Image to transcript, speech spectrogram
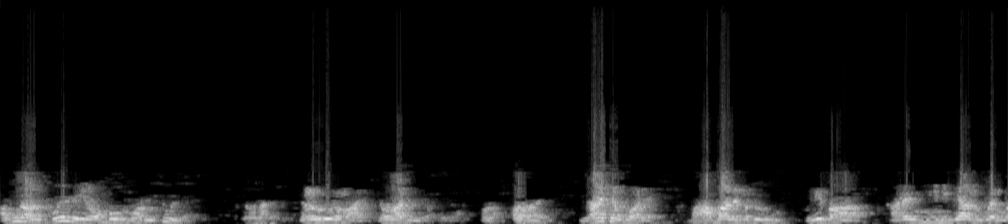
ဘူးမောဟသိနေတာလို့ပြောသူကြည့်တော့ဟုတ်ပါဟုတ်ကဲ့ဟုတ်ပါတယ်ကျတော့လှပါတဲ့အကဲတွေ့တယ်နှလုံးသွင်းမှားတယ်လောဘပြီးတော့အခုတော့ခွေးတွေရောမုန်းတော်တို့တွေ့တယ်ပြောလာတယ်နှလုံးသွင်းမှားတယ်လောဘပြီးတော့ဟုတ်လားဟုတ်ပါတယ်လမ်းလျှောက်သွားတယ်ဘာမှလည်းမတူဘူးဘေးမှာခါရဲနေနေကြလို့ပဲမ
